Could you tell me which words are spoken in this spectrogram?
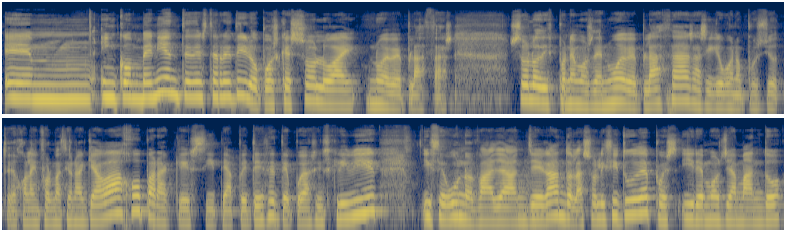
Em, ¿Inconveniente de este retiro? Pues que solo hay nueve plazas. Solo disponemos de nueve plazas, así que bueno, pues yo te dejo la información aquí abajo para que si te apetece te puedas inscribir y según nos vayan llegando las solicitudes, pues iremos llamando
